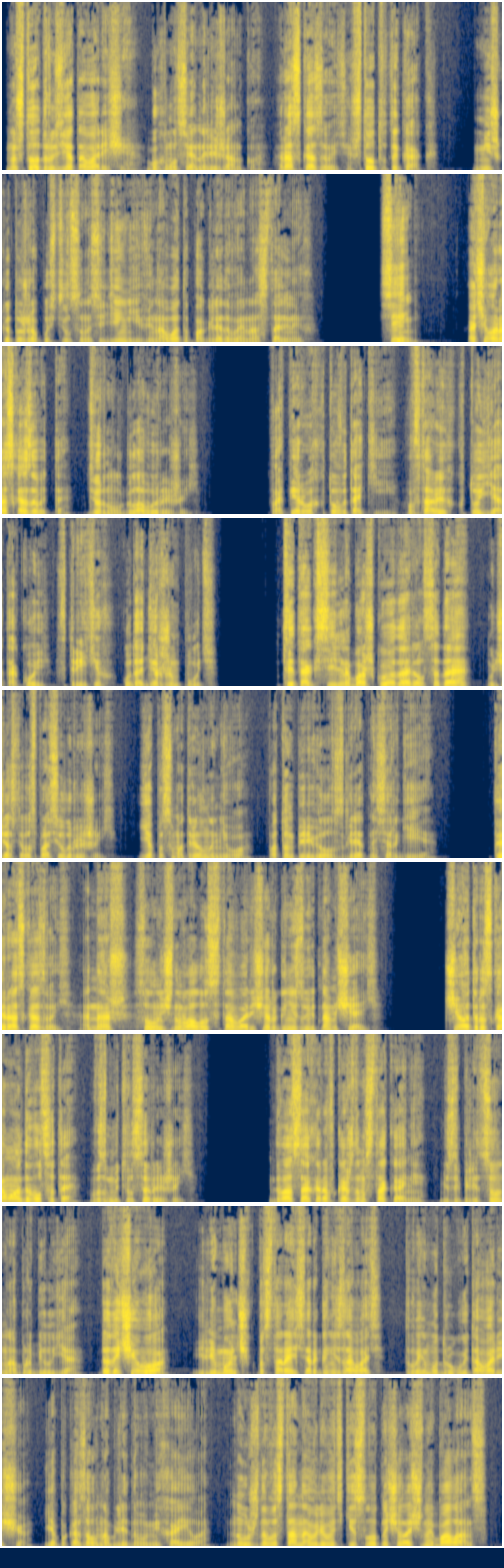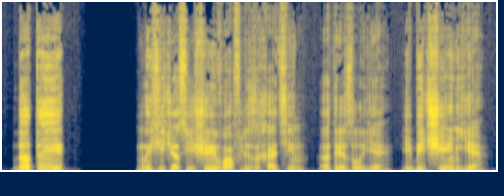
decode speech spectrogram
«Ну что, друзья-товарищи», — бухнулся я на лежанку, — «рассказывайте, что тут и как?» Мишка тоже опустился на сиденье, виновато поглядывая на остальных. «Сень, а чего рассказывать-то?» — дернул головой рыжий. «Во-первых, кто вы такие? Во-вторых, кто я такой? В-третьих, куда держим путь?» «Ты так сильно башкой ударился, да?» — участливо спросил рыжий. Я посмотрел на него, потом перевел взгляд на Сергея. «Ты рассказывай, а наш солнечно-волосый товарищ организует нам чай». «Чего ты раскомандовался-то?» — возмутился рыжий. «Два сахара в каждом стакане», — безапелляционно обрубил я. «Да ты чего? И лимончик постарайся организовать. Твоему другу и товарищу, я показал на бледного Михаила, нужно восстанавливать кислотно-щелочной баланс. Да ты! Мы сейчас еще и вафли захотим, отрезал я, и печенье.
